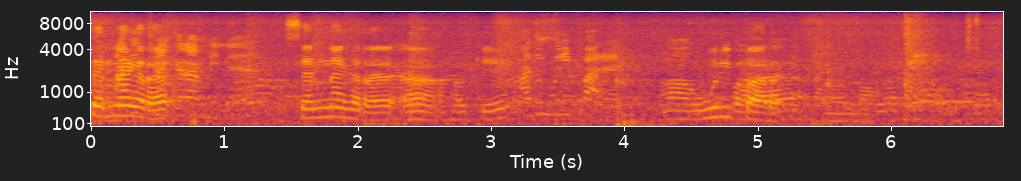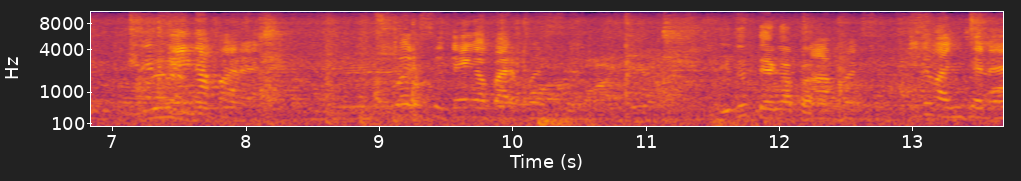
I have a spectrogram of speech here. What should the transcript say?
மீன் சென்னகரை ஆ ஓகே அது உரிப்பாறை. ஊரிப்பாறை இது தேங்காய் பாறை பெருசு தேங்காய் பாறை பெருசு இது தேங்காய் ஆ, பாறை இது வஞ்சனை.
